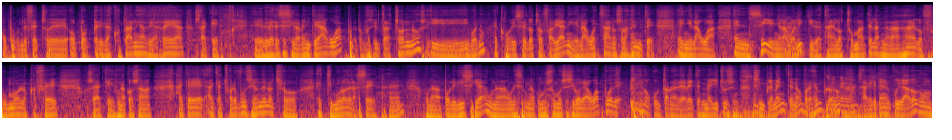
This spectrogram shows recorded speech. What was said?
o por un defecto de o por pérdidas cutáneas, diarrea, o sea que eh, beber excesivamente agua puede producir trastornos y, y bueno, es como dice el doctor Fabiani, el agua está no solamente en el agua en sí, en el agua Claro. líquida, está en los tomates, las naranjas, en los zumos, en los cafés, o sea que es una cosa, hay que, hay que actuar en función de nuestro estímulo de la sed. ¿eh? Una polidisia, una, un una consumo excesivo de agua puede ocultar una diabetes mellitus simplemente, ¿no? Por ejemplo, Eso ¿no? O sea que hay que tener cuidado con,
